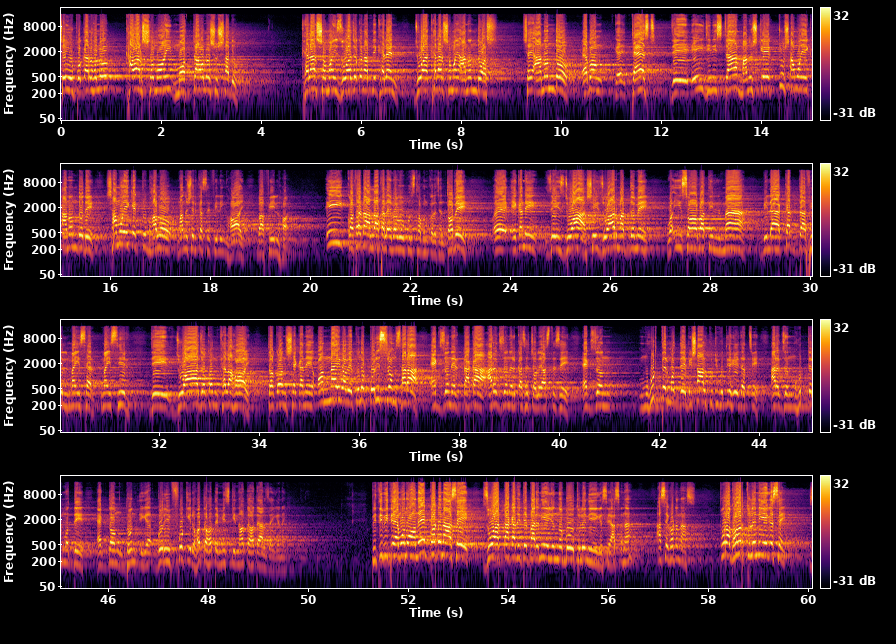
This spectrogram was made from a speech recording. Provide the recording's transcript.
সেই উপকার হলো খাওয়ার সময় মদটা হলো সুস্বাদু। খেলার সময় জুয়া যখন আপনি খেলেন, জুয়া খেলার সময় আনন্দ আসে, সেই আনন্দ এবং টেস্ট যে এই জিনিসটা মানুষকে একটু সাময়িক আনন্দ দেয় সাময়িক একটু ভালো মানুষের কাছে ফিলিং হয় বা ফিল হয়। এই কথাটা আল্লাহ তালা এভাবে উপস্থাপন করেছেন। তবে এখানে যে জোয়া, সেই জোয়ার মাধ্যমে, ওয়া ইসাবাতিল মা বিলা কাদ্দা ফিল মাইসার, মাইসির। যে জুয়া যখন খেলা হয়, তখন সেখানে অন্যায়ভাবে কোনো পরিশ্রম ছাড়া একজনের টাকা আরেকজনের কাছে চলে আসতেছে। একজন মুহূর্তের মধ্যে বিশাল কুটিপতি হয়ে যাচ্ছে, আরেকজন মুহূর্তের মধ্যে একদম ধন গরিব, ফকির, হতে হতে মিসকিন, হতে হতে আর জায়গা নেই। পৃথিবীতে এমন অনেক ঘটনা আছে, জোয়ার টাকা দিতে পারেনি এই জন্য বউ তুলে নিয়ে গেছে। আছে না? আছে, ঘটনা আছে। পুরো ঘর তুলে নিয়ে গেছে,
